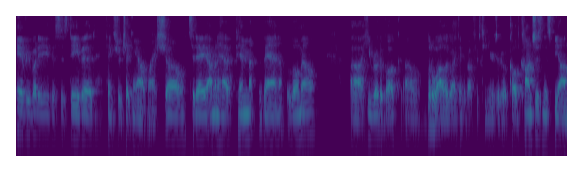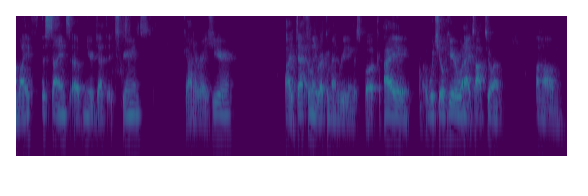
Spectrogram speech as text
Hey, everybody, this is David. Thanks for checking out my show. Today, I'm going to have Pim van Lommel. Uh, he wrote a book uh, a little while ago, I think about 15 years ago, called Consciousness Beyond Life The Science of Near Death Experience. Got it right here. I definitely recommend reading this book. I, which you'll hear when I talk to him. Um,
